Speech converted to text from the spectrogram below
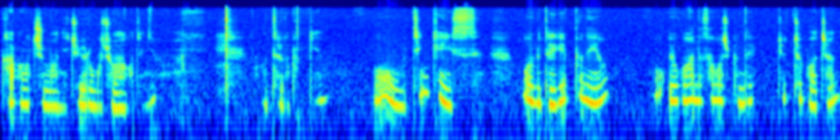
가방 주머니죠. 이런 거 좋아하거든요. 들어가 볼게요. 오, 틴 케이스. 오, 이거 되게 예쁘네요. 어, 요거 하나 사고 싶은데. 튜트 버전.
